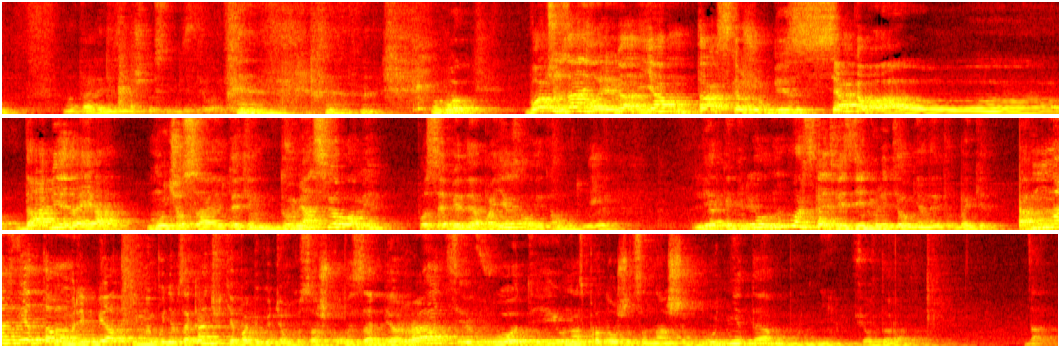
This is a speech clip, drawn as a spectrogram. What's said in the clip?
Наталья не знает, что с ними сделать. Вот. В общем, заняло, ребят, я вам так скажу, без всякого, э, до обеда я мучился вот этим двумя сверлами, после обеда я поехал, и там вот уже Лерка не лила, ну, можно сказать, весь день улетел мне на этот багет. Ну, на этом, ребятки, мы будем заканчивать. Я побегу Тёмку со школы забирать. Вот. И у нас продолжатся наши будни. Да, будни Федора.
